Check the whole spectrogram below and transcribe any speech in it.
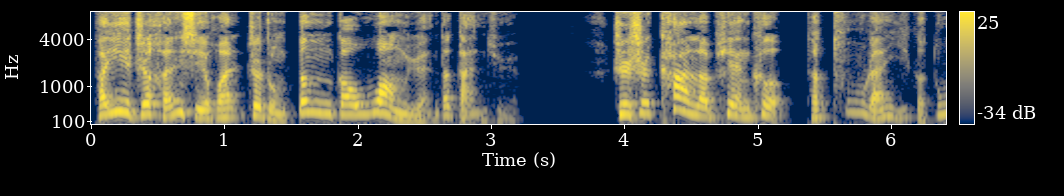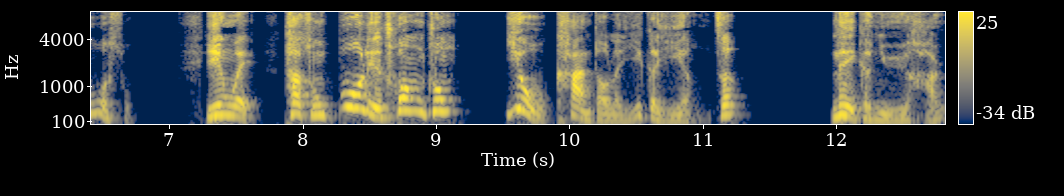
他一直很喜欢这种登高望远的感觉。只是看了片刻，他突然一个哆嗦，因为他从玻璃窗中又看到了一个影子，那个女孩，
